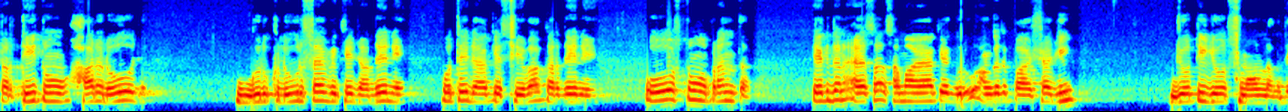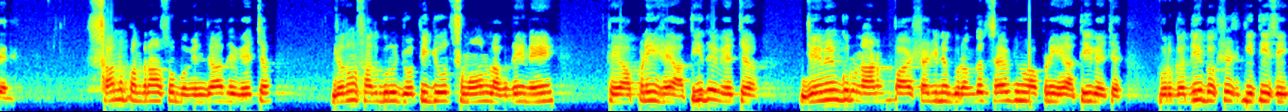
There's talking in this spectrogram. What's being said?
ਧਰਤੀ ਤੋਂ ਹਰ ਰੋਜ਼ ਗੁਰੂ ਖਡੂਰ ਸਾਹਿਬ ਵਿਖੇ ਜਾਂਦੇ ਨੇ, ਉੱਥੇ ਜਾ ਕੇ ਸੇਵਾ ਕਰਦੇ ਨੇ, ਉਸ ਤੋਂ ਉਪਰੰਤ ਇੱਕ ਦਿਨ ਐਸਾ ਸਮਾਂ ਆਇਆ ਕਿ ਗੁਰੂ ਅੰਗਦ ਪਾਤਸ਼ਾਹ ਜੀ ਜੋਤੀ ਜੋਤ ਸਮਾਉਣ ਲੱਗਦੇ ਨੇ। ਸਨ 1552 ਦੇ ਵਿੱਚ ਜਦੋਂ ਸਤਿਗੁਰੂ ਜੋਤੀ ਜੋਤ ਸਮਾਉਣ ਲੱਗਦੇ ਨੇ ਤੇ ਆਪਣੀ ਹਯਾਤੀ ਦੇ ਵਿੱਚ, ਜਿਵੇਂ ਗੁਰੂ ਨਾਨਕ ਪਾਤਸ਼ਾਹ ਜੀ ਨੇ ਗੁਰੂ ਅੰਗਦ ਸਾਹਿਬ ਜੀ ਨੂੰ ਆਪਣੀ ਹਯਾਤੀ ਵਿੱਚ ਗੁਰਗੱਦੀ ਬਖਸ਼ਿਸ਼ ਕੀਤੀ ਸੀ,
